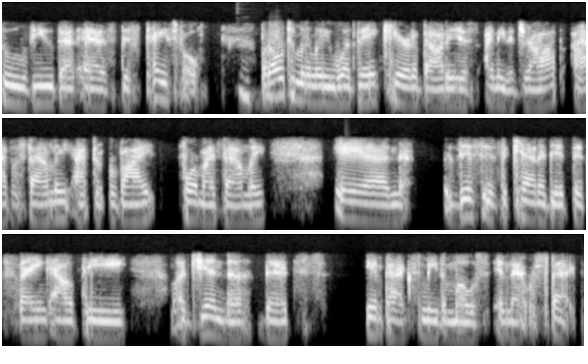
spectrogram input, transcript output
who view that as distasteful. Mm-hmm. But ultimately, what they cared about is I need a job, I have a family, I have to provide for my family, and this is the candidate that's laying out the agenda that impacts me the most in that respect.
